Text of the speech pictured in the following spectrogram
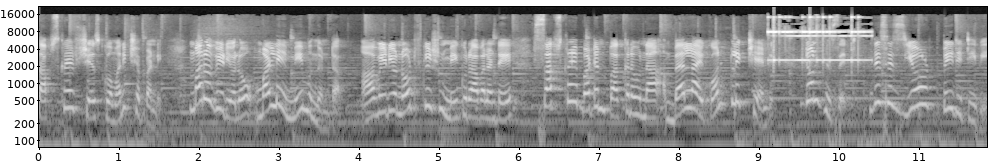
సబ్స్క్రైబ్ చేసుకోమని చెప్పండి. మరో వీడియోలో మళ్ళీ మీ ముందుంటాం. ఆ వీడియో నోటిఫికేషన్ మీకు రావాలంటే సబ్స్క్రైబ్ బటన్ పక్కన ఉన్న బెల్ ఐకాన్ క్లిక్ చేయండి. Don't miss it this is your PDTV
